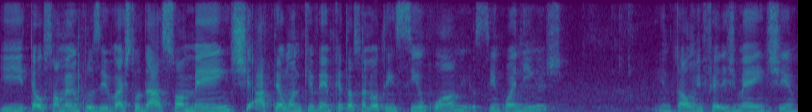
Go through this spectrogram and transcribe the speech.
E o Samuel, inclusive, vai estudar somente até o ano que vem, porque o Samuel tem cinco anos, cinco aninhos. Então, infelizmente,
